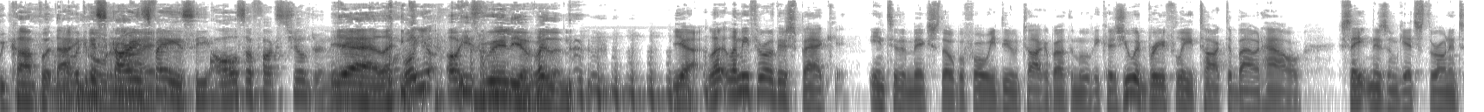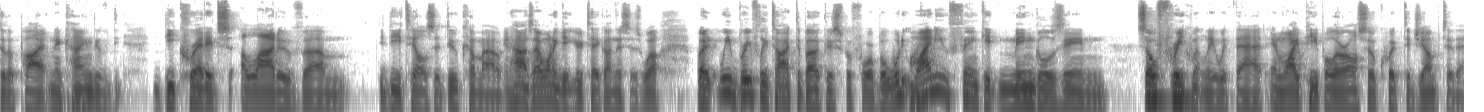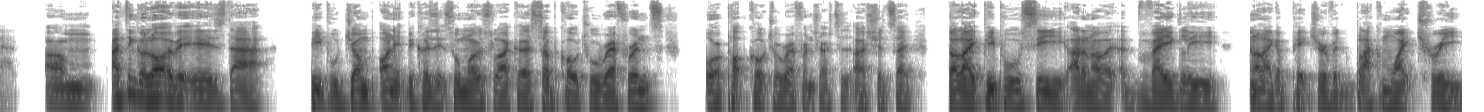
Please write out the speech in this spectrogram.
we can't put that. Look in at his scar his face. He also fucks children. Yeah, like, Well, you- oh, he's really a villain. yeah let, let me throw this back into the mix though before we do talk about the movie because you had briefly talked about how satanism gets thrown into the pot and it kind of decredits a lot of um, the details that do come out and hans i want to get your take on this as well but we briefly talked about this before but what, why do you think it mingles in so frequently with that and why people are also quick to jump to that Um, I think a lot of it is that people jump on it because it's almost like a subcultural reference. or a pop culture reference, I should- say. So like people see, I don't know, a, a vaguely, you know, like a picture of a black and white tree,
